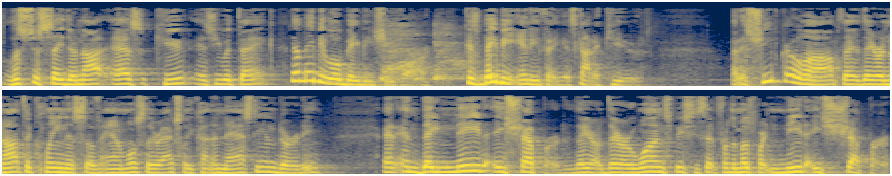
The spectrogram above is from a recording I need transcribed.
let's just say they're not as cute as you would think. Now maybe little baby sheep are, because baby anything is kind of cute. But as sheep grow up, they, they are not the cleanest of animals. They're actually kind of nasty and dirty. And, and they need a shepherd. They are, there are one species that for the most part need a shepherd.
